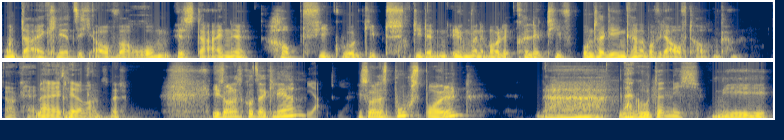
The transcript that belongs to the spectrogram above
Und da erklärt sich auch, warum es da eine Hauptfigur gibt, die dann irgendwann im Kollektiv untergehen kann, aber auch wieder auftauchen kann. Okay. Nein, erklär doch mal. Ich soll das kurz erklären? Ja. Ich soll das Buch spoilen? Ah, Na gut, dann nicht. Nee,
